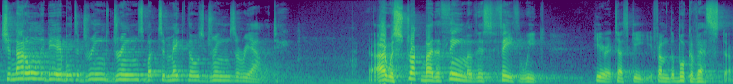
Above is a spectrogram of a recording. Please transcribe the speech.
should not only be able to dream dreams, but to make those dreams a reality? I was struck by the theme of this Faith Week here at Tuskegee from the book of Esther.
